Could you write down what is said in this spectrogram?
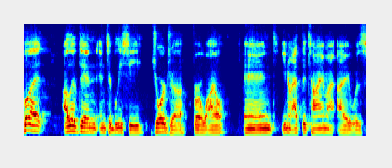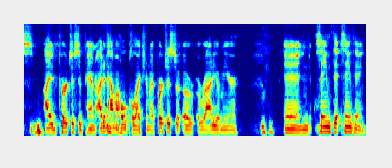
But I lived in in Tbilisi, Georgia, for a while, and you know, at the time, I, I, was I had purchased a pan. I didn't have my whole collection. I purchased a, a, a Radiomir, mm-hmm. and same th- same thing.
